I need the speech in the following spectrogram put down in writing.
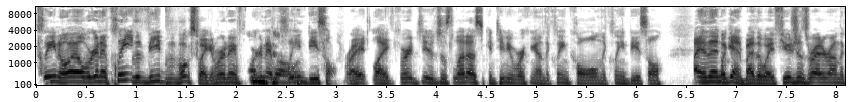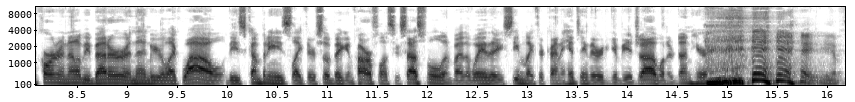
clean oil. We're going to clean the V Volkswagen. We're going to we're going to have clean diesel, right? Like we're you just let us continue working on the clean coal and the clean diesel. And then again, by the way, fusion's right around the corner, and that'll be better. And then you're like, wow, these companies like they're so big and powerful and successful. And by the way, they seem like they're kind of hinting they're going to give me a job when they're done here. yep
